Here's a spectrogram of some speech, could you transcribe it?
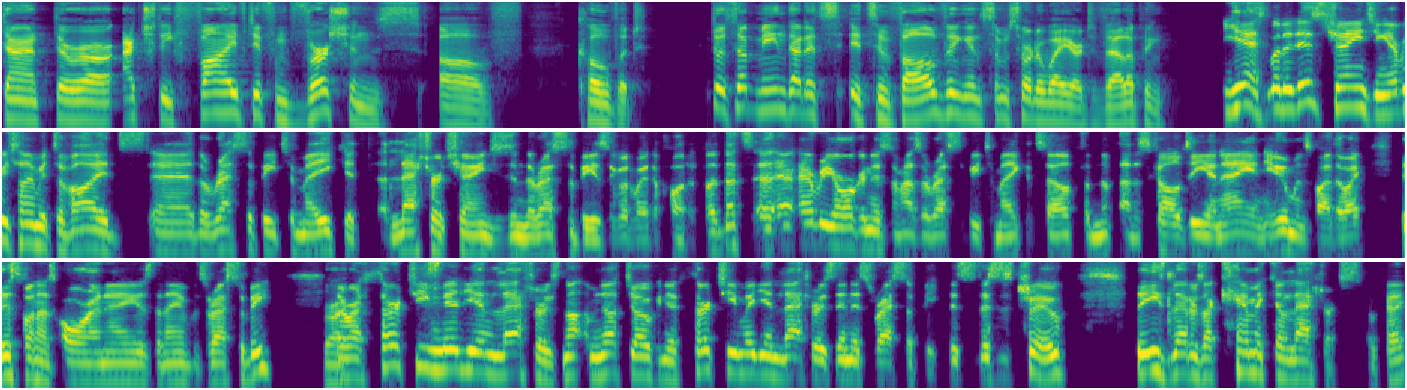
that there are actually five different versions of COVID. Does that mean that it's it's evolving in some sort of way or developing? Yes, well, it is changing every time it divides uh, the recipe to make it. A letter changes in the recipe is a good way to put it. But that's uh, every organism has a recipe to make itself, and, and it's called DNA in humans, by the way. This one has RNA as the name of its recipe. Right. There are 30 million letters. Not, I'm not joking. you, 30 million letters in its recipe. This this is true. These letters are chemical letters. Okay.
